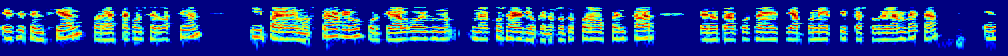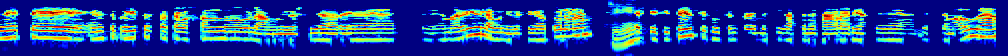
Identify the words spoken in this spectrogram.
esencial para esta conservación y para demostrarlo, porque algo es una, cosa es lo que nosotros podamos pensar, pero otra cosa es ya poner cifras sobre la mesa. En este, en este proyecto está trabajando la Universidad de, de Madrid, la Universidad Autónoma, el CICITES, que es un centro de investigaciones agrarias de, Extremadura,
